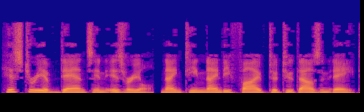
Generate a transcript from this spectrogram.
History of dance in Israel, 1995–2008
